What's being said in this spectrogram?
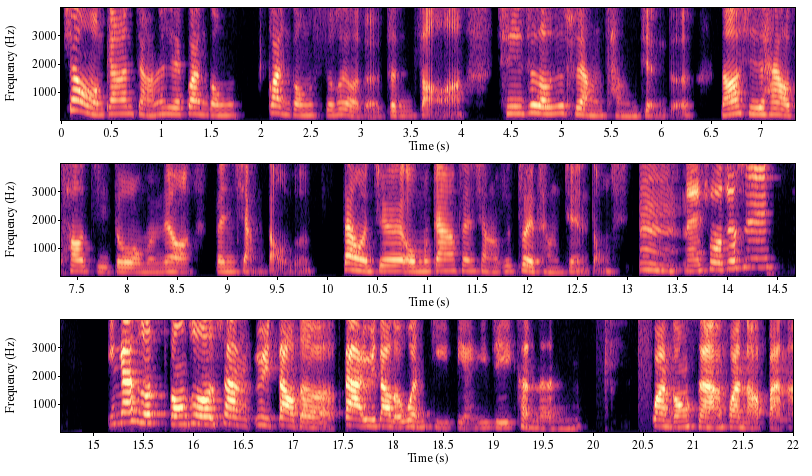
像我们刚刚讲那些惯公惯公司会有的征兆啊，其实这都是非常常见的。然后其实还有超级多我们没有分享到的。但我觉得我们刚刚分享的是最常见的东西。嗯，没错，就是应该说工作上遇到的大遇到的问题点，以及可能惯公司啊、惯老板啊，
